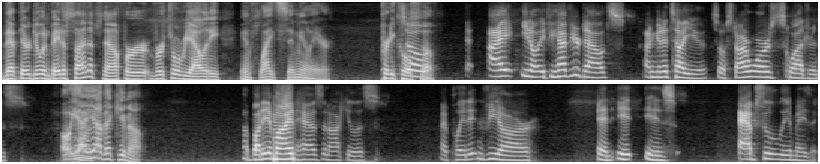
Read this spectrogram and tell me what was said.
that they're doing beta signups now for virtual reality in Flight Simulator. Pretty cool So- stuff. I, you know, if you have your doubts, I'm going to tell you. So, Star Wars Squadrons, Oh, yeah, yeah, that came out. a buddy of mine has an Oculus. I played it in VR, and it is absolutely amazing.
